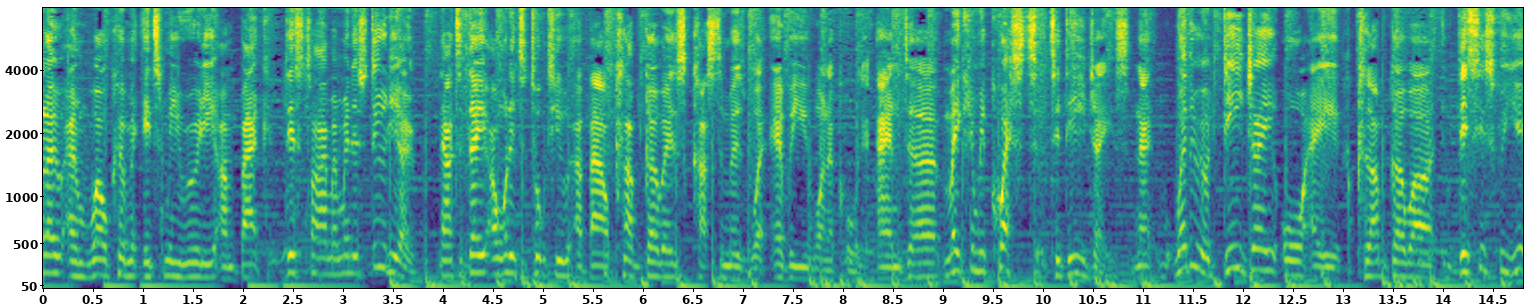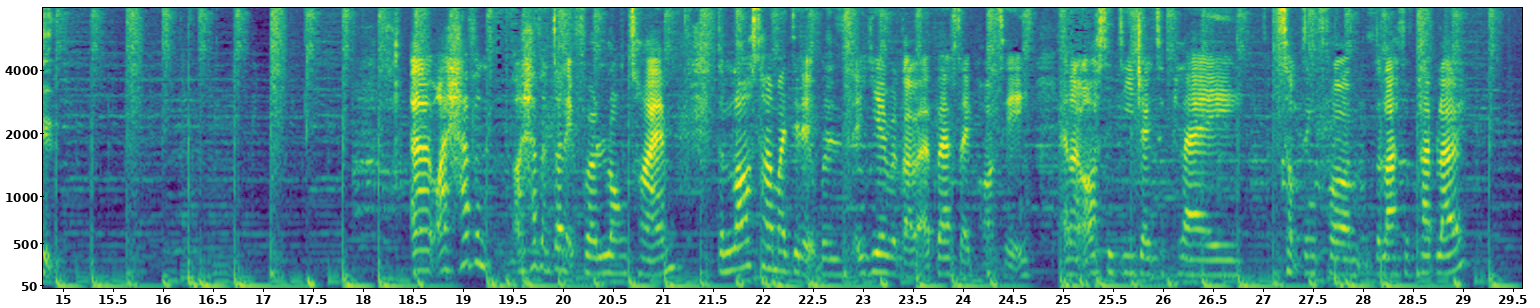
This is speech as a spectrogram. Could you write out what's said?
Hello and welcome. It's me, Rudy. I'm back. This time I'm in the studio. Now, today I wanted to talk to you about club goers, customers, whatever you want to call it, and uh, making requests to DJs. Now, whether you're a DJ or a club goer, this is for you. Um, I haven't I haven't done it for a long time. The last time I did it was a year ago at a birthday party, and I asked the DJ to play something from The Life of Pablo,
